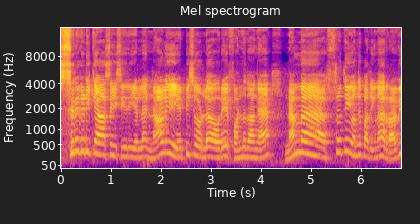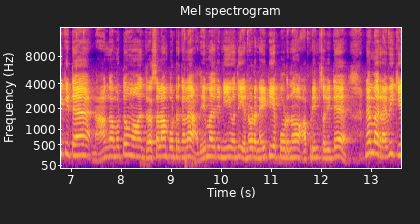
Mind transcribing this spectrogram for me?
சிறுகடிக்க ஆசை சீரியலில் நாளைய எபிசோடில் ஒரே ஃபன்னு தாங்க. நம்ம ஸ்ருதி வந்து பார்த்திங்கன்னா ரவிக்கிட்ட நாங்கள் மட்டும் ட்ரெஸ் எல்லாம் போட்டிருக்கோம்ல அதே மாதிரி நீ வந்து என்னோடய நைட்டியை போடணும் அப்படின்னு சொல்லிட்டு நம்ம ரவிக்கு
